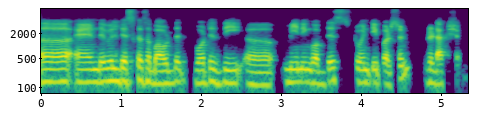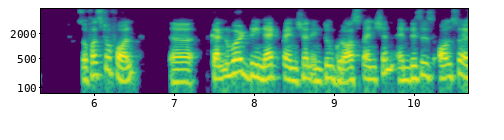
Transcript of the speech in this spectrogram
uh, and we will discuss about the, what is the uh, meaning of this 20% reduction. So first of all uh, convert the net pension into gross pension and this is also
